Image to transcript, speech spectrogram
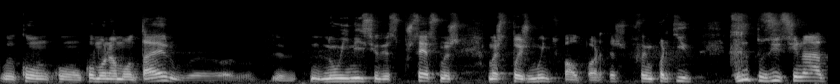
uh, com, com, com Manuel Monteiro, no início desse processo, mas, mas depois muito Paulo Portas. Foi um partido reposicionado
